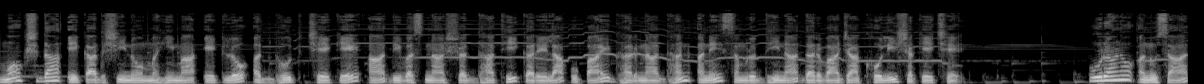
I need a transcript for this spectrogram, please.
મોક્ષદા એકાદશીનો મહિમા એટલો અદ્ભુત છે કે આ દિવસના શ્રદ્ધાથી કરેલા ઉપાય ઘરના ધન અને સમૃદ્ધિના દરવાજા ખોલી શકે છે. પુરાણો અનુસાર,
